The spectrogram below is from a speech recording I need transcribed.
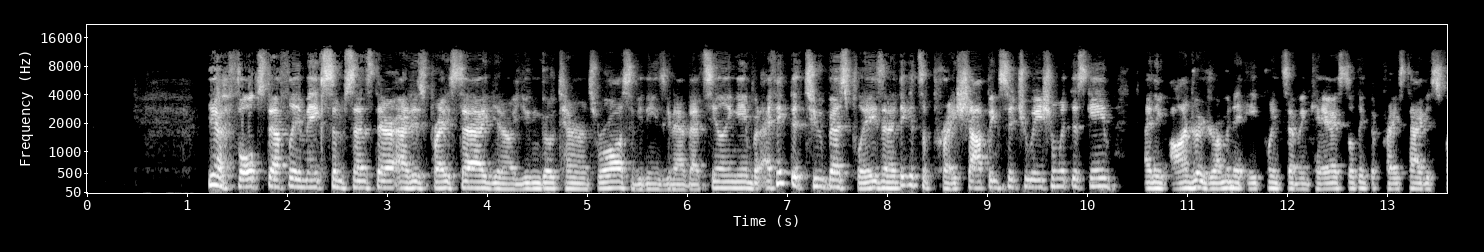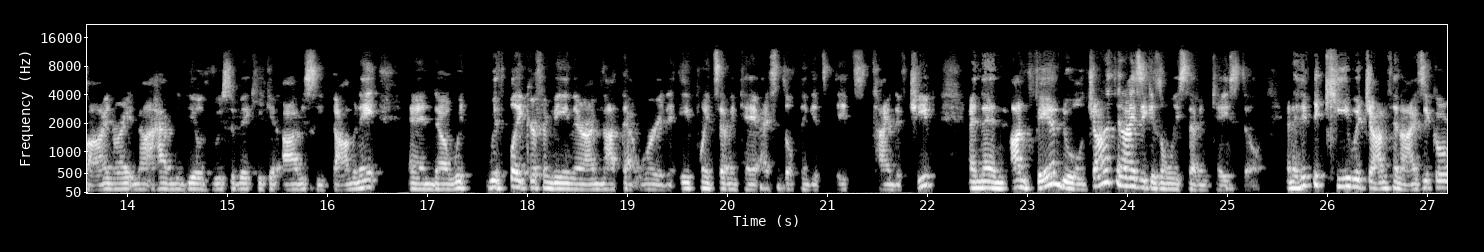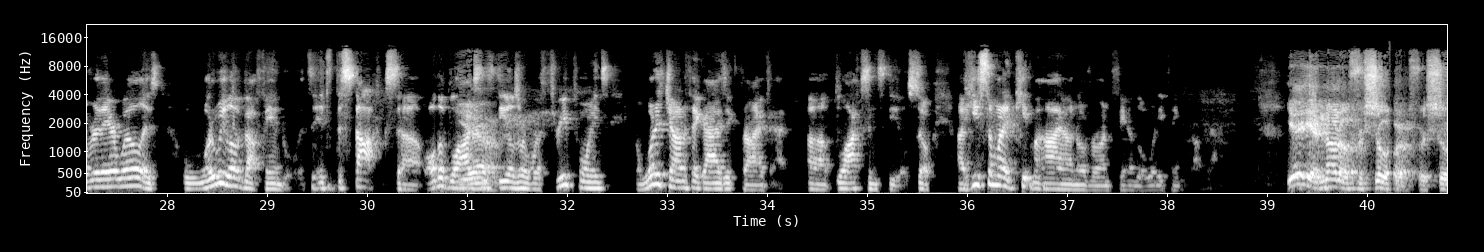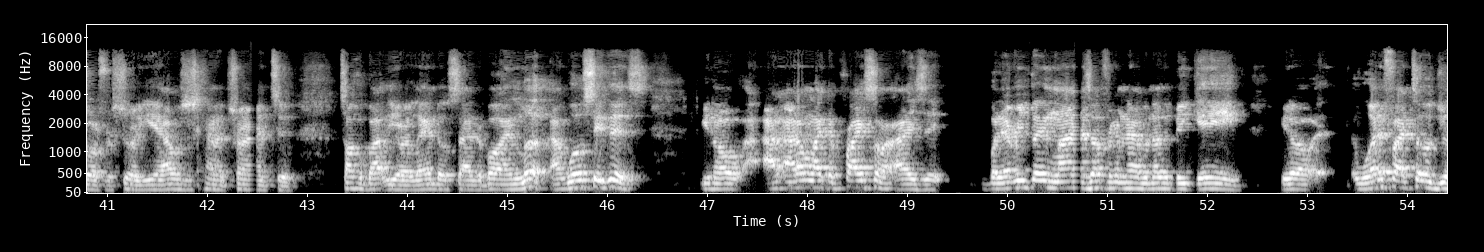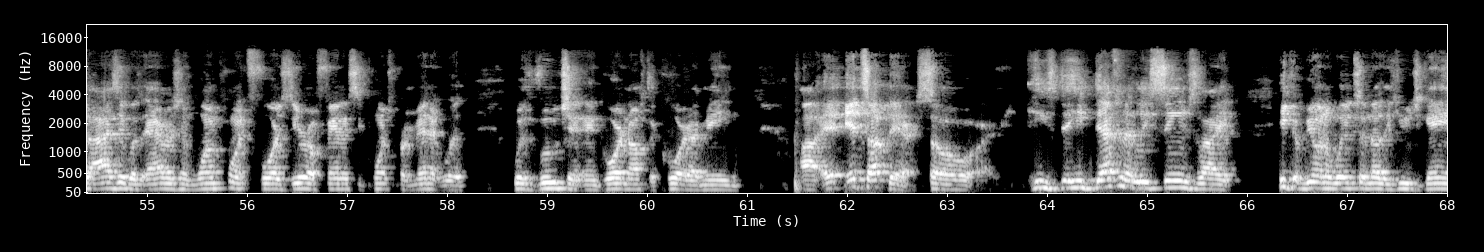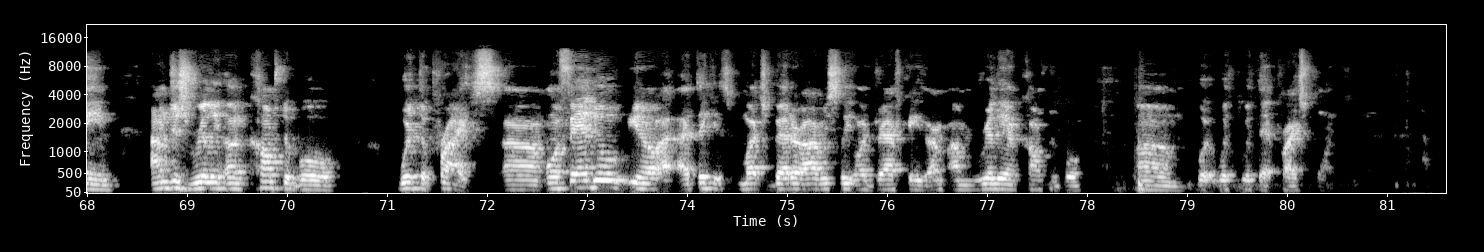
Yeah, Fultz definitely makes some sense there at his price tag. You know, you can go Terrence Ross if you think he's going to have that ceiling game. But I think the two best plays, and I think it's a price shopping situation with this game. I think Andre Drummond at 8.7K, I still think the price tag is fine, right? Not having to deal with Vucevic, he could obviously dominate. And uh, with with Blake Griffin being there, I'm not that worried. At 8.7K, I still think it's it's kind of cheap. And then on FanDuel, Jonathan Isaac is only 7K still. And I think the key with Jonathan Isaac over there, Will, is what do we love about FanDuel? It's, it's the stocks. Uh, all the blocks yeah. and steals are worth three points. And what does Jonathan Isaac thrive at? Uh, blocks and steals. So uh, he's someone I'd keep my eye on over on FanDuel. What do you think about that? Yeah, yeah, no, no, for sure, for sure, for sure. Yeah, I was just kind of trying to talk about the Orlando side of the ball. And look, I will say this, you know, I, I don't like the price on Isaac, but everything lines up for him to have another big game. You know, what if I told you Isaac was averaging 1.40 fantasy points per minute with with Vooch and, Gordon off the court? I mean, uh, it, it's up there. So he's he definitely seems like he could be on the way to another huge game. I'm just really uncomfortable with the price. Um, on FanDuel, you know, I, I, think it's much better. Obviously, on DraftKings, I'm, I'm really uncomfortable um, with, with, with that price point.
